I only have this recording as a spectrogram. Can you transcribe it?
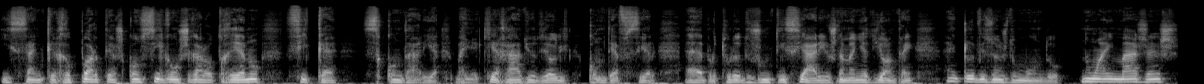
e sem que repórteres consigam chegar ao terreno, fica secundária. Bem, aqui a rádio deu-lhe, como deve ser, a abertura dos noticiários na manhã de ontem em televisões do mundo. Não há imagens,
